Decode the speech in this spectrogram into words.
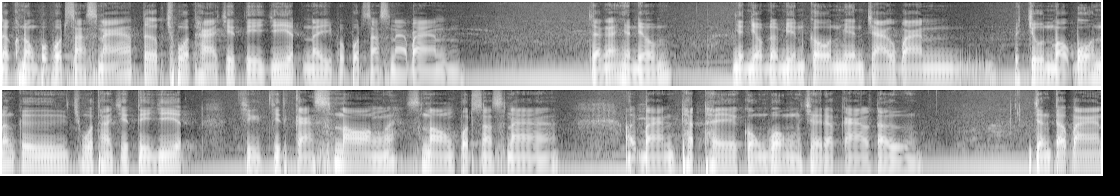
នៅក្នុងពុទ្ធសាសនាទៅឈ្មោះថាជាទេយាទនៃពុទ្ធសាសនាបានចឹងណាញាតិញោមញាតិញោមដែលមានកូនមានចៅបានបញ្ជូនមកបួសហ្នឹងគឺឈ្មោះថាជាទេយាទជាជាការស្នងណាស្នងពុទ្ធសាសនាឲ្យបានថិតថេរគង់វង្សចេរកាលទៅអញ្ចឹងទៅបាន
